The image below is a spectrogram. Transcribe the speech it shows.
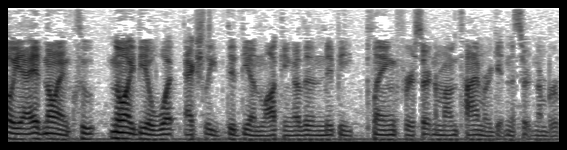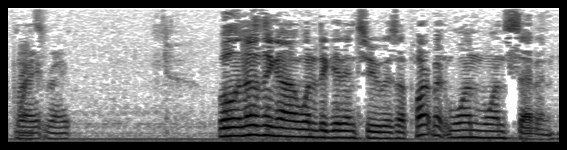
Oh yeah, I had no inclu- no idea what actually did the unlocking, other than maybe playing for a certain amount of time or getting a certain number of points. Right, right. Well, another thing I wanted to get into is Apartment 117.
